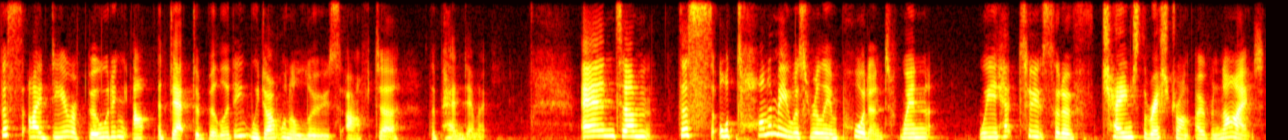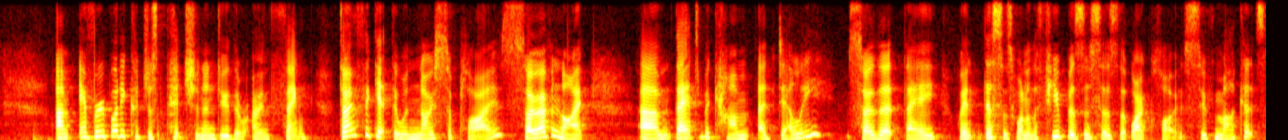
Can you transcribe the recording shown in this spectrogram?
this idea of building up adaptability, we don't want to lose after the pandemic. And um, this autonomy was really important when we had to sort of change the restaurant overnight. Um, everybody could just pitch in and do their own thing. Don't forget there were no supplies. So overnight, um, they had to become a deli so that they went, this is one of the few businesses that won't close, supermarkets,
